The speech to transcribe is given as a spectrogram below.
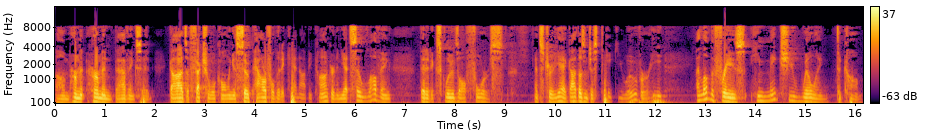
Um, Herman, Herman Bavinck said, God's effectual calling is so powerful that it cannot be conquered and yet so loving that it excludes all force. That's true. Yeah, God doesn't just take you over. He, I love the phrase, He makes you willing to come.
